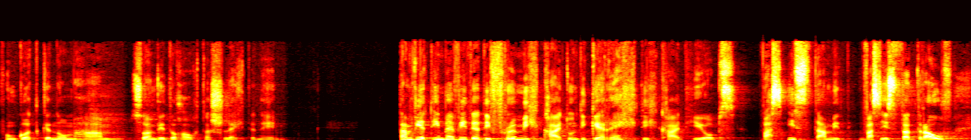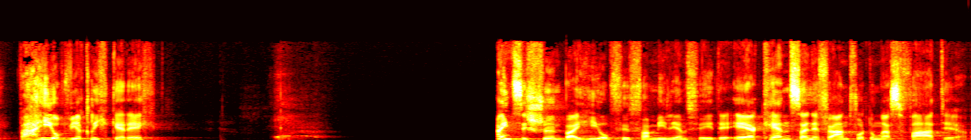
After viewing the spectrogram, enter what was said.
von Gott genommen haben, sollen wir doch auch das Schlechte nehmen. Dann wird immer wieder die Frömmigkeit und die Gerechtigkeit Hiobs. Was ist damit? Was ist da drauf? War Hiob wirklich gerecht? Eins ist schön bei Hiob für Familienväter. Er erkennt seine Verantwortung als Vater.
